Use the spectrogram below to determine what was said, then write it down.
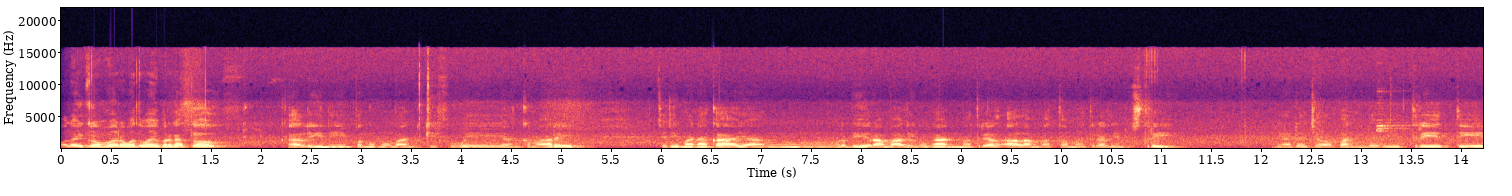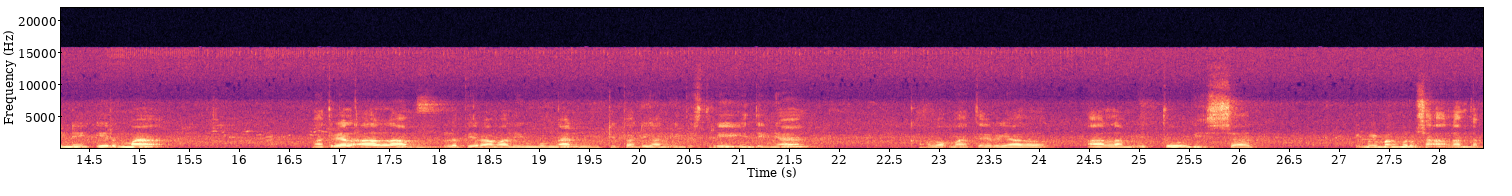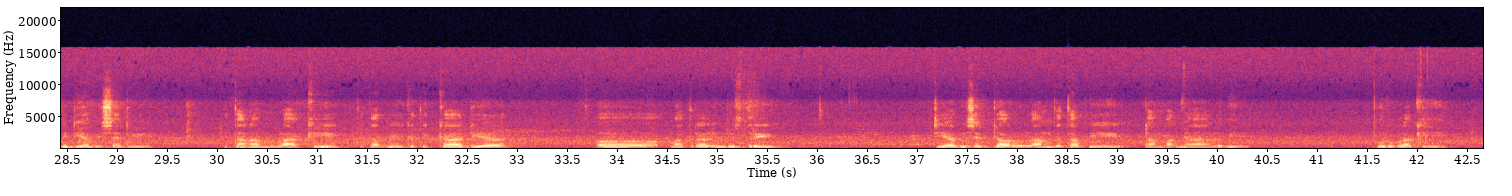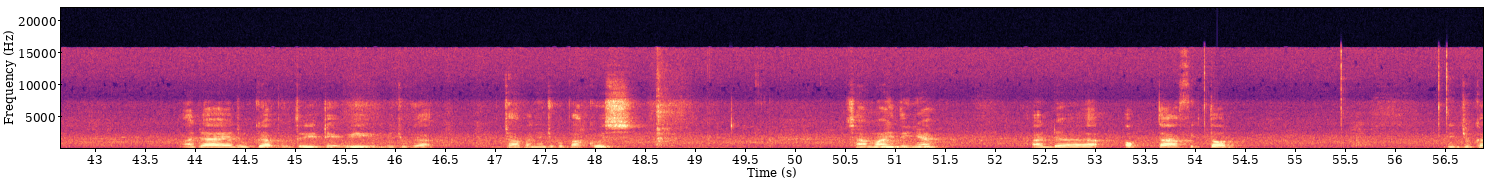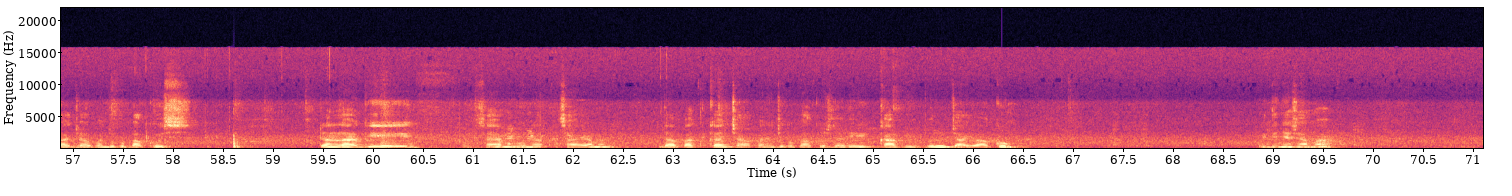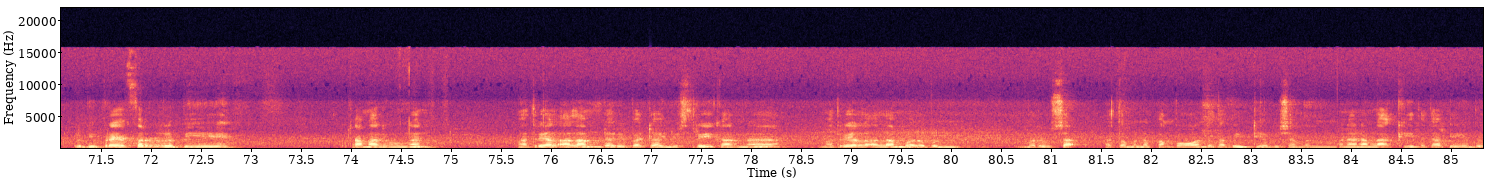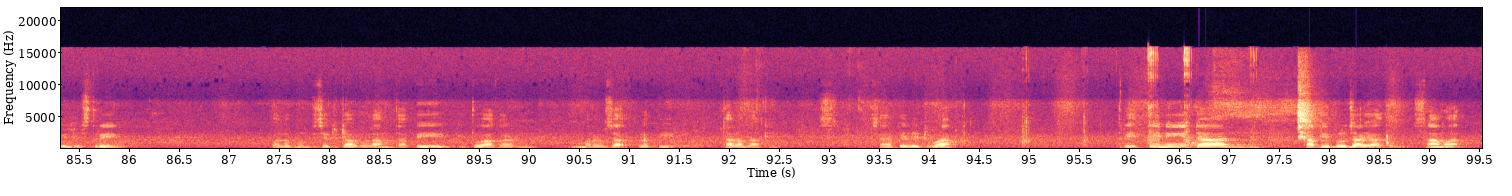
Assalamualaikum warahmatullahi wabarakatuh. Kali ini pengumuman giveaway yang kemarin. Jadi manakah yang lebih ramah lingkungan Material alam atau material industri? Ini ada jawaban dari Tritini Irma. Material alam lebih ramah lingkungan dibandingkan industri. Intinya kalau material alam itu bisa memang merusak alam tapi dia bisa di ditanam lagi tetapi ketika dia uh, material industri dia bisa didaur ulang tetapi dampaknya lebih buruk lagi. Ada juga Putri Dewi ini juga jawabannya cukup bagus. Sama intinya ada Okta Victor. Ini juga jawaban cukup bagus dan lagi saya menggunakan saya mendapatkan jawaban yang cukup bagus dari Kabibul Jaya Agung intinya sama lebih prefer lebih ramah lingkungan material alam daripada industri karena material alam walaupun merusak atau menebang pohon tetapi dia bisa menanam lagi. Tetapi untuk industri walaupun bisa didaur ulang tapi itu akan merusak lebih dalam lagi. Saya pilih dua Tritini dan Kabibul Jayatu selamat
